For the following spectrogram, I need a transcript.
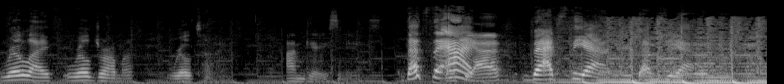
Real life, real drama, real time. I'm Gary Sinise. That's the That's the ad. ad. That's the ad. That's the ad.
